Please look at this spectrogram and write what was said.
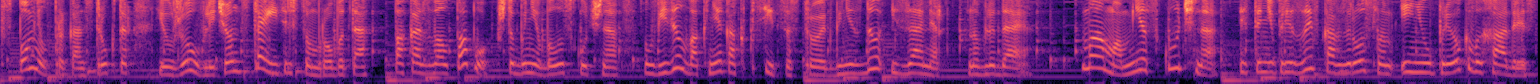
вспомнил про конструктор и уже увлечен строительством робота. Пока звал папу, чтобы не было скучно, увидел в окне, как птица строит гнездо и замер, наблюдая. «Мама, мне скучно!» Это не призыв ко взрослым и не упрек в их адрес.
